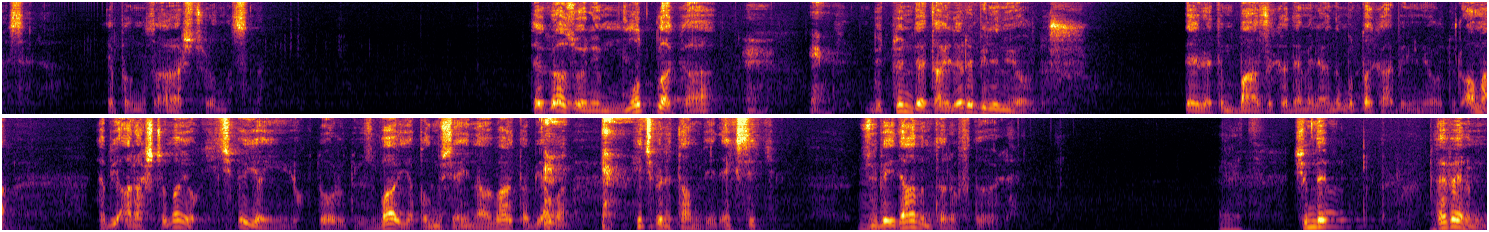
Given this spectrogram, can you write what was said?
mesela? Yapılması, araştırılmasını. Tekrar söyleyeyim mutlaka bütün detayları biliniyordur. Devletin bazı kademelerinde mutlaka biliniyordur ama ya bir araştırma yok, hiçbir yayın yok doğru dürüst. Var yapılmış yayınlar var tabii ama hiçbiri tam değil, eksik. Zübeyde Hanım tarafı da öyle. Evet. Şimdi efendim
